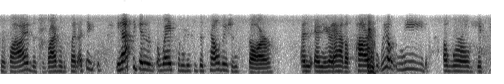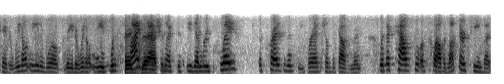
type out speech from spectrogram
survive, the survival of the planet. I think you have to get away from this is a television star, and and you're going to have a powerful. we don't need a world dictator. We don't need a world leader. We don't need. We, exactly. I would actually like to see them replace the presidency branch of the government with a council of 12, and not 13, but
